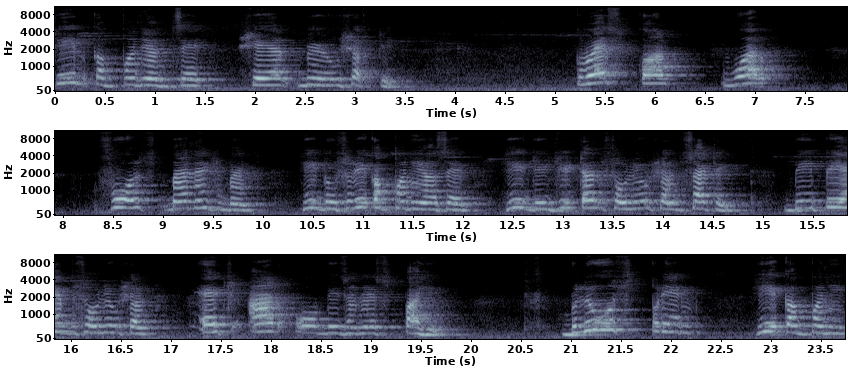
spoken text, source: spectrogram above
तीन कंपन्यांचे शेअर मिळू शकतील. क्वेस्टकॉर्प वर फोर्स मॅनेजमेंट ही दुसरी कंपनी असेल. ही डिजिटल सोल्युशनसाठी B P M solution H R O business पाहिल ब्लू स्प्रिंग ही company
